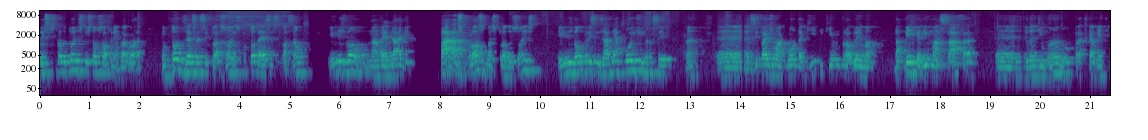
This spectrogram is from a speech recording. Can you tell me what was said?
esses produtores que estão sofrendo agora com todas essas situações, com toda essa situação, eles vão, na verdade, para as próximas produções, eles vão precisar de apoio financeiro. Né? É, se faz uma conta aqui de que um problema da perca de uma safra é, durante um ano, praticamente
